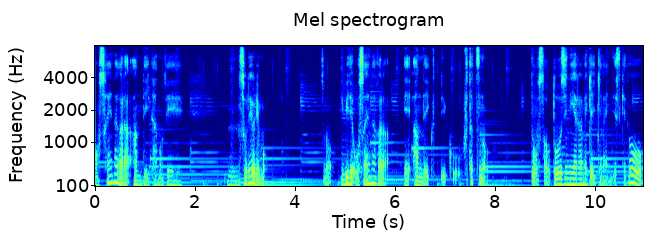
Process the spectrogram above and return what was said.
押さえながら編んでいたので、うん、それよりも、その指で押さえながら編んでいくっていう、こう、二つの動作を同時にやらなきゃいけないんですけど、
